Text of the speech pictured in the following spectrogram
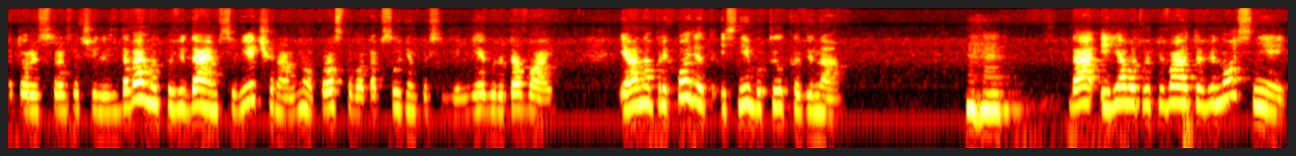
которые с утра случились, давай мы повидаемся вечером, ну, просто вот обсудим, посидим. Я говорю, давай. И она приходит, и с ней бутылка вина. Mm-hmm. Да, и я вот выпиваю это вино с ней,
